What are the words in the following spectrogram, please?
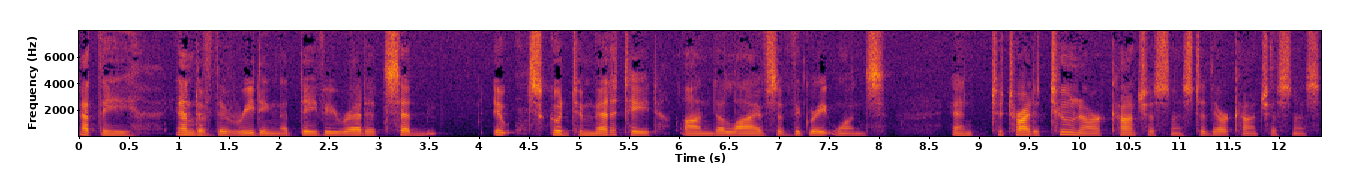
At the end of the reading that Davy read, it said it's good to meditate on the lives of the great ones and to try to tune our consciousness to their consciousness.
